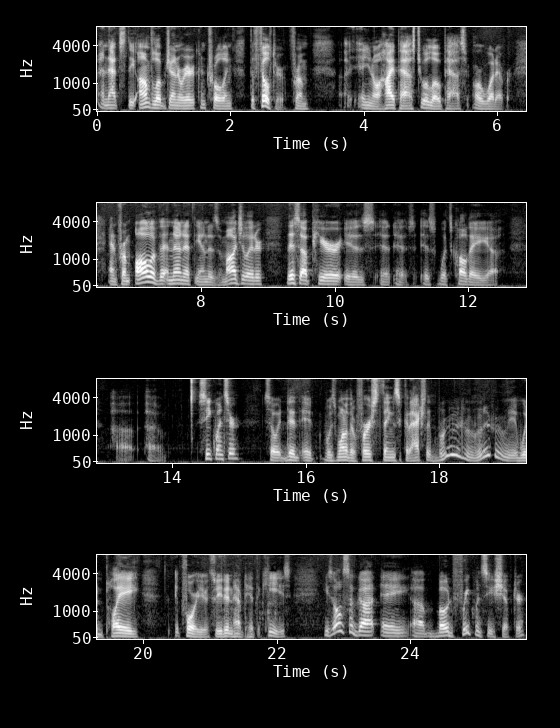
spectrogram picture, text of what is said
and that's the envelope generator controlling the filter from uh, you know a high pass to a low pass or whatever. And from all of the, and then at the end is a modulator. This up here is is, is what's called a uh, uh, uh, sequencer. So it did. It was one of the first things that could actually it would play for you, so you didn't have to hit the keys. He's also got a uh, Bode frequency shifter,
